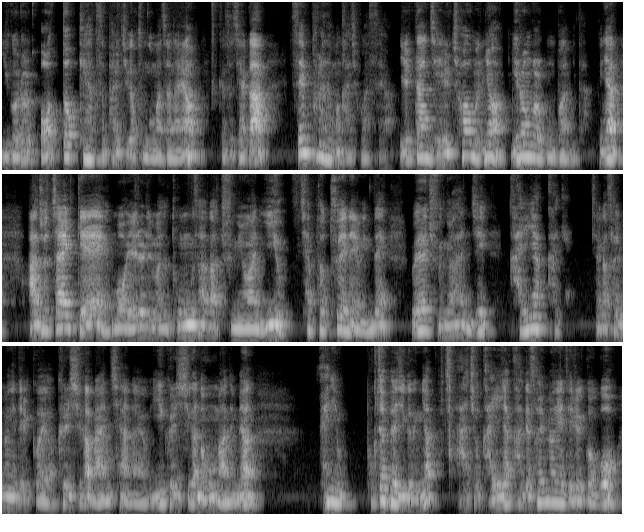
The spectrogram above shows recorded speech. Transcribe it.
이거를 어떻게 학습할지가 궁금하잖아요? 그래서 제가 샘플 하나만 가지고 왔어요. 일단 제일 처음은요, 이런 걸 공부합니다. 그냥 아주 짧게, 뭐, 예를 들면 동사가 중요한 이유, 챕터 2의 내용인데, 왜 중요한지 간략하게 제가 설명해 드릴 거예요. 글씨가 많지 않아요. 이 글씨가 너무 많으면 괜히 복잡해지거든요. 아주 간략하게 설명해 드릴 거고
